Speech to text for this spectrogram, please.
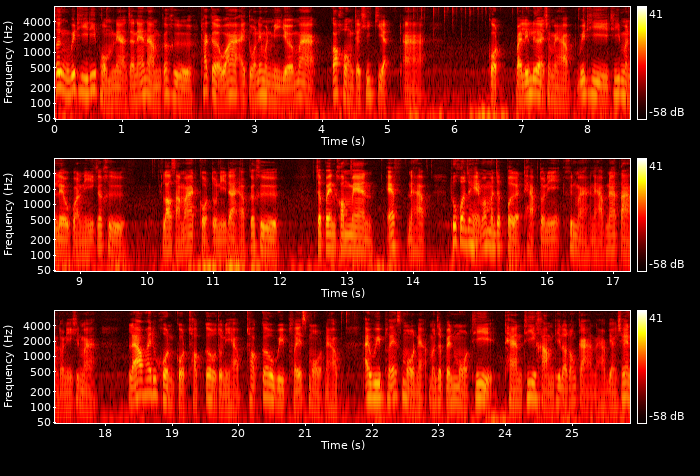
ซึ่งวิธีที่ผมเนี่ยจะแนะนำก็คือถ้าเกิดว่าไอตัวนี้มันมีเยอะมาก ก็คงจะขี้เกียจอ่ากดไปเรื่อยๆใช่ไหมครับวิธีที่มันเร็วกว่านี้ก็คือ เราสามารถกดตัวนี้ได้ครับก็คือจะเป็น command F นะครับทุกคนจะเห็นว่ามันจะเปิดแท็บตัวนี้ขึ้นมานะครับหน้าต่างตัวนี้ขึ้นมา แล้วให้ทุกคนกด toggle ตัวนี้ครับ toggle replace mode นะครับไอ replace mode เนี่ยมันจะเป็นโหมดที่แทนที่คำที่เราต้องการนะครับ อย่างเช่น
